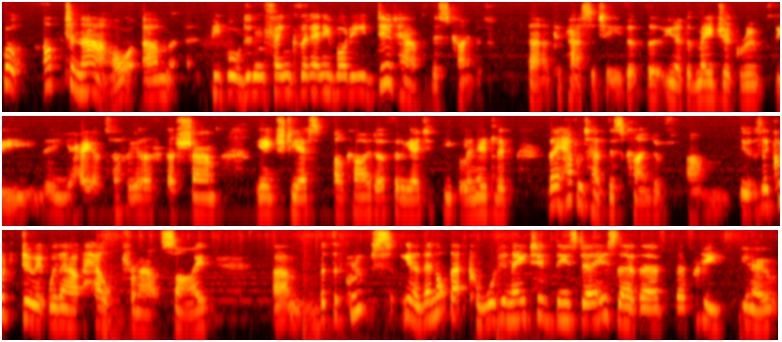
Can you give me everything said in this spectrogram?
Well, up to now, um, people didn't think that anybody did have this kind of uh, capacity. That the you know the major group, the the Hayat Tahrir al-Sham, the HTS Al Qaeda affiliated people in Idlib, they haven't had this kind of. Um, they could do it without help from outside. Um, but the groups, you know, they're not that coordinated these days. They're they're, they're pretty, you know,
